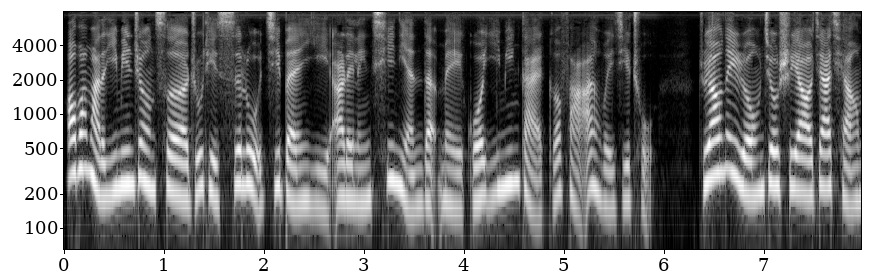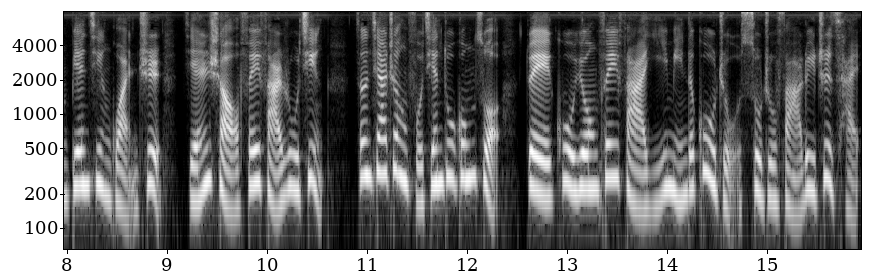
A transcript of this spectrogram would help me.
奥巴马的移民政策主体思路基本以2007年的美国移民改革法案为基础，主要内容就是要加强边境管制，减少非法入境。增加政府监督工作，对雇佣非法移民的雇主诉诸法律制裁。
